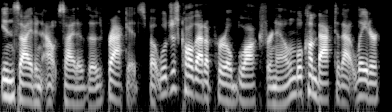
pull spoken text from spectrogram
inside and outside of those brackets. But we'll just call that a Perl block for now, and we'll come back to that later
